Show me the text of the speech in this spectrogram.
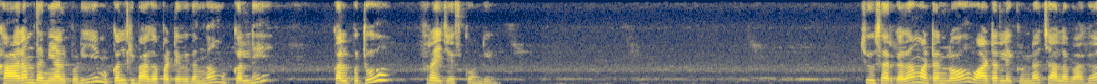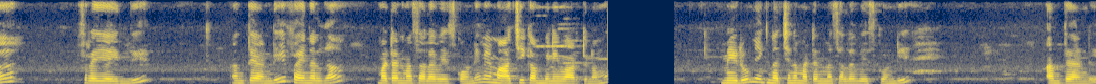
కారం ధనియాల పొడి ముక్కలకి బాగా పట్టే విధంగా ముక్కల్ని కలుపుతూ ఫ్రై చేసుకోండి. చూసారు కదా మటన్లో వాటర్ లేకుండా చాలా బాగా ఫ్రై అయింది. అంతే అండి ఫైనల్గా మటన్ మసాలా వేసుకోండి. మేము ఆచి కంపెనీ వాడుతున్నాము. మీరు మీకు నచ్చిన మటన్ మసాలా వేసుకోండి. అంతే అండి.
